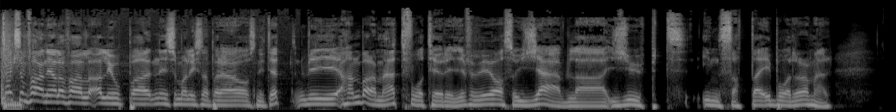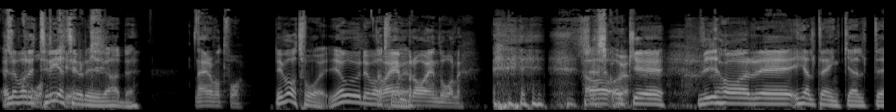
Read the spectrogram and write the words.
Tack som fan i alla fall allihopa ni som har lyssnat på det här avsnittet. Vi hann bara med två teorier för vi var så jävla djupt insatta i båda de här. Eller var det tre teorier vi hade? Nej det var två. Det var två. Jo det var, Det var två. en bra och en dålig. Jag Ja, och eh, vi har eh, helt enkelt eh,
